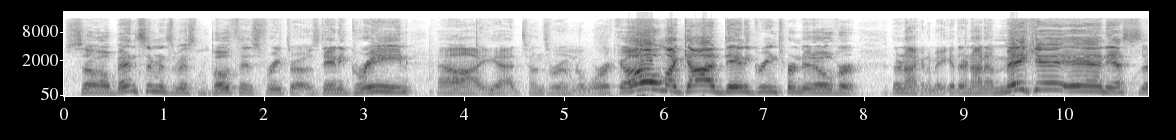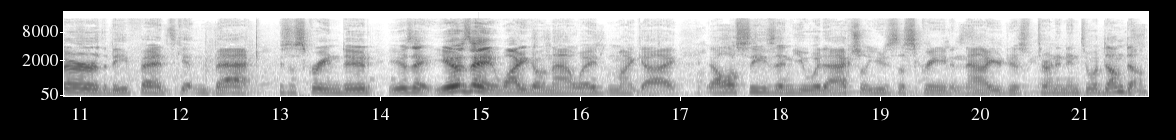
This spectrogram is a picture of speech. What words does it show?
So Ben Simmons missed both his free throws. Danny Green, ah, he had tons of room to work. Oh my God, Danny Green turned it over. They're not going to make it. They're not going to make it. And yes, sir, the defense getting back. Use the screen, dude. Use it. Use it. Why are you going that way, my guy? All season, you would actually use the screen, and now you're just turning into a dum-dum.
